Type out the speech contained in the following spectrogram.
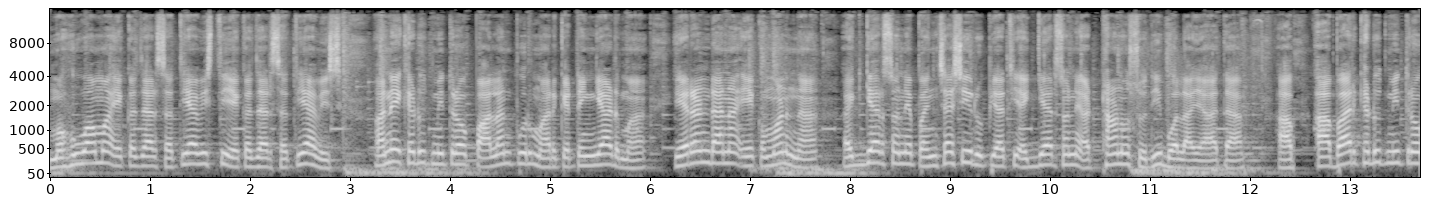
મહુવામાં એક હજાર સત્યાવીસથી એક હજાર સત્યાવીસ અને ખેડૂત મિત્રો પાલનપુર માર્કેટિંગ યાર્ડમાં એરંડાના એક મણના અગિયારસો ને પંચ્યાસી રૂપિયાથી અગિયારસો ને અઠ્ઠાણું સુધી બોલાયા હતા. આભાર ખેડૂત મિત્રો.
